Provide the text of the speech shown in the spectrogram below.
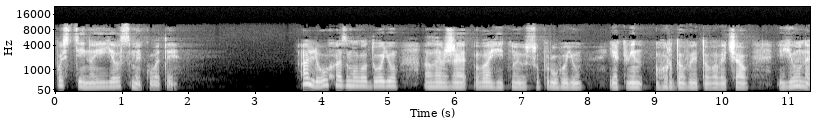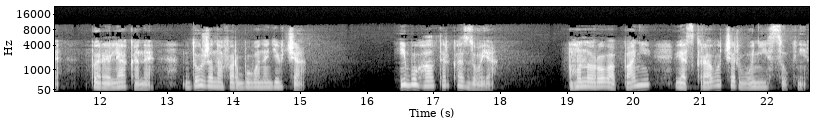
постійно її осмикувати. Альоха з молодою, але вже вагітною супругою, як він гордовито величав юне перелякане, дуже нафарбоване дівча, і бухгалтерка Зоя, гонорова пані в яскраво червоній сукні.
